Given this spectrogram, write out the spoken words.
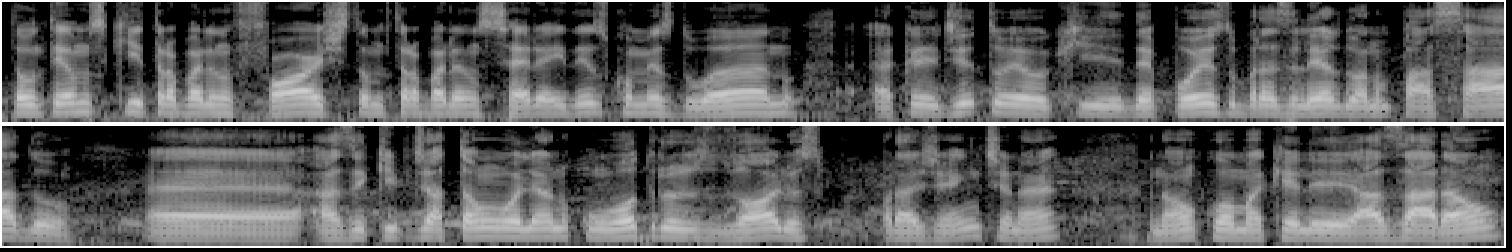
Então temos que ir trabalhando forte, estamos trabalhando sério aí desde o começo do ano. Acredito eu que depois do brasileiro do ano passado, é, as equipes já estão olhando com outros olhos para a gente, né? Não como aquele azarão.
